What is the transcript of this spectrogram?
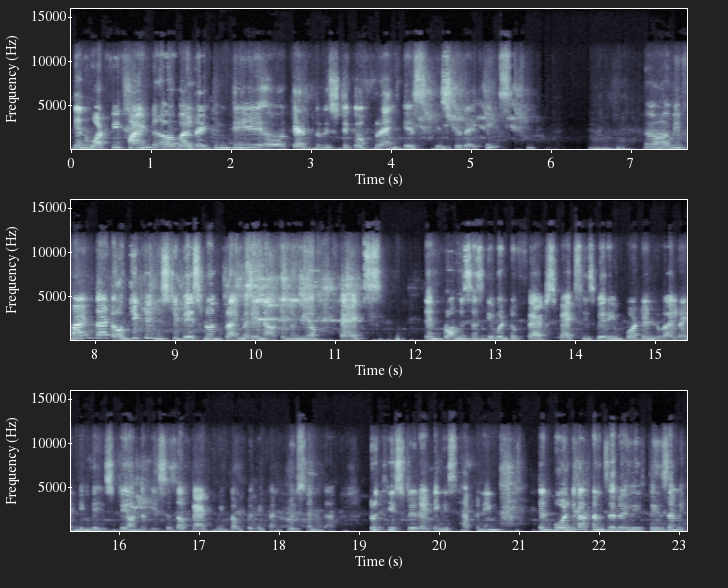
Then what we find uh, while writing the uh, characteristic of Ranke's history writings, uh, we find that objective history based on primary and autonomy of facts then promises given to facts. Facts is very important while writing the history. On the basis of fact, we come to the conclusion that truth history writing is happening. Then political conservatism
